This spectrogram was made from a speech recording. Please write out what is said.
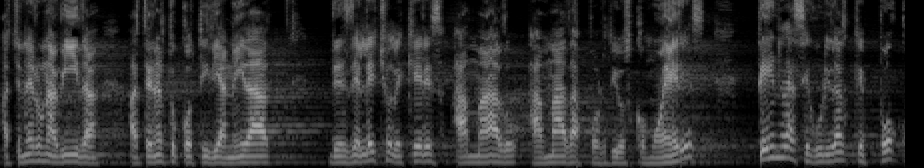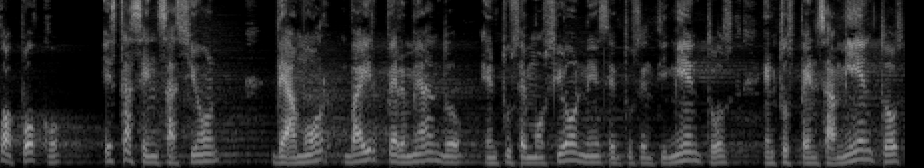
a tener una vida, a tener tu cotidianidad, desde el hecho de que eres amado, amada por Dios como eres, ten la seguridad que poco a poco esta sensación de amor va a ir permeando en tus emociones, en tus sentimientos, en tus pensamientos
